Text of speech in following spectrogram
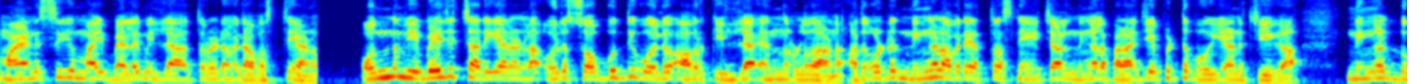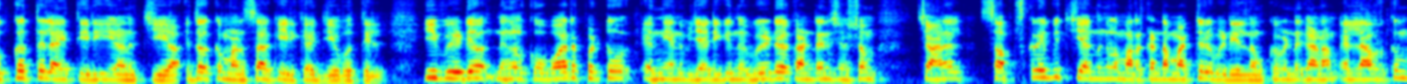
മാനസികമായി ബലമില്ലാത്തവരുടെ ഒരു അവസ്ഥയാണ്. ഒന്നും വിവേചിച്ചറിയാനുള്ള ഒരു സ്വബുദ്ധി പോലും അവർക്കില്ല എന്നുള്ളതാണ്. അതുകൊണ്ട് നിങ്ങൾ അവരെ എത്ര സ്നേഹിച്ചാലും നിങ്ങളെ പരാജയപ്പെട്ടു പോവുകയാണ് ചെയ്യുക. നിങ്ങൾ ദുഃഖത്തിലായി തിരികുകയാണ് ചെയ്യുക. ഇതൊക്കെ മനസ്സിലാക്കിയിരിക്കുക ജീവിതത്തിൽ. ഈ വീഡിയോ നിങ്ങൾക്ക് ഉപകാരപ്പെട്ടു എന്ന് ഞാൻ വിചാരിക്കുന്നു. വീഡിയോ കണ്ടതിന് ശേഷം ചാനൽ സബ്സ്ക്രൈബ് ചെയ്യാൻ നിങ്ങൾ മറക്കേണ്ട. മറ്റൊരു വീഡിയോയിൽ നമുക്ക് വീണ്ടും കാണാം. എല്ലാവർക്കും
